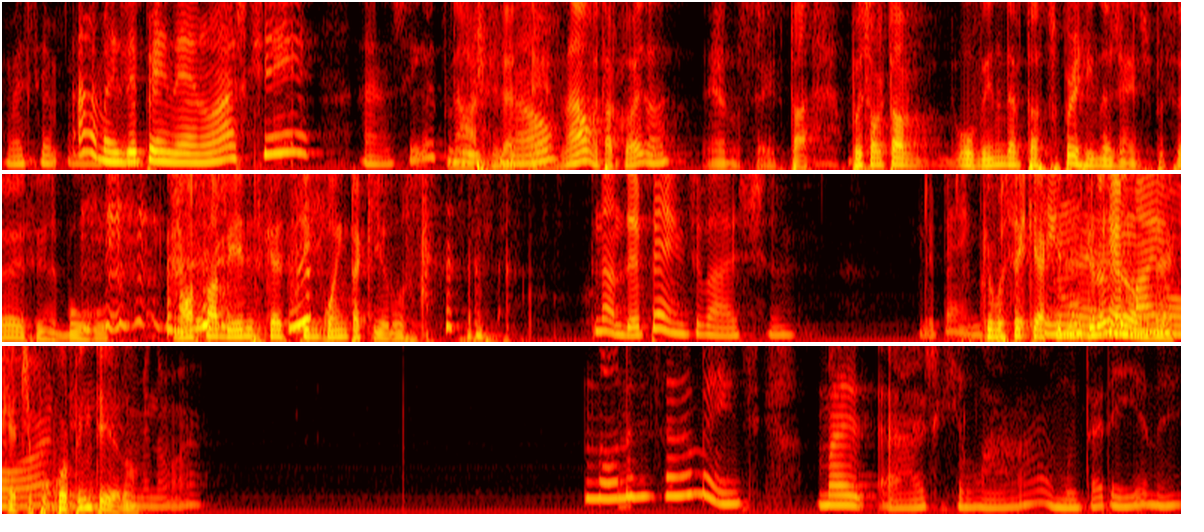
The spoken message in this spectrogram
Vai ser. Não Ah, mas dependendo, eu acho que. Ah, não chega tudo Não, acho que isso, 700. Não, muita coisa, né? Eu não sei. Tá. O pessoal que tá ouvindo deve estar super rindo da gente. Tipo, Você, esses burros. Mal sabia eles que é 50 quilos. Não, depende, eu acho. Depende. Porque você quer Tem aqueles uns que é grandão, né? Que é maior, tipo o corpo é inteiro. Não necessariamente. Mas ah, acho que lá é muita areia, né?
